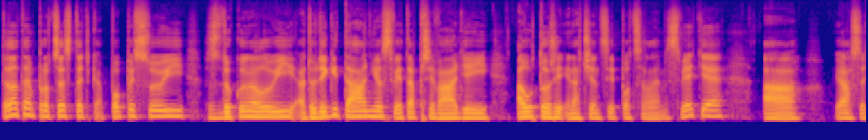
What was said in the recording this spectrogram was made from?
Tenhle ten proces teďka popisují, zdokonalují a do digitálního světa přivádějí autoři i nadšenci po celém světě a já se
